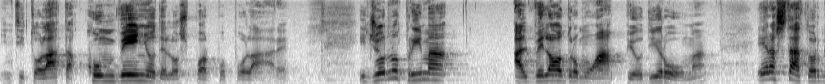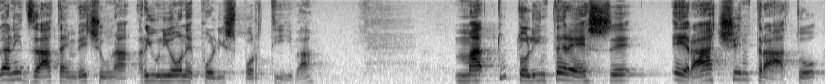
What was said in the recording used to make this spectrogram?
intitolata Convegno dello Sport Popolare, il giorno prima al Velodromo Appio di Roma era stata organizzata invece una riunione polisportiva, ma tutto l'interesse era accentrato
